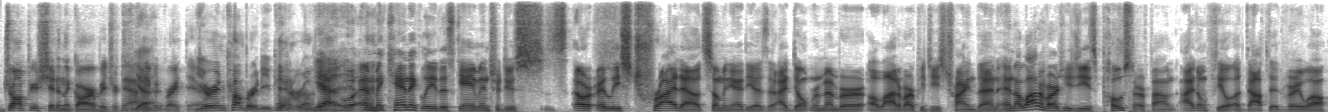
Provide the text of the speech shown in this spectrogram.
Drop your shit in the garbage, or just Yeah. leave it right there." You're encumbered. You can't run. Yeah. well, and mechanically, this game introduced, or at least tried out, so many ideas that I don't remember a lot of RPGs trying then, mm-hmm. and a lot of RPGs post are found. I don't feel adopted very well.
